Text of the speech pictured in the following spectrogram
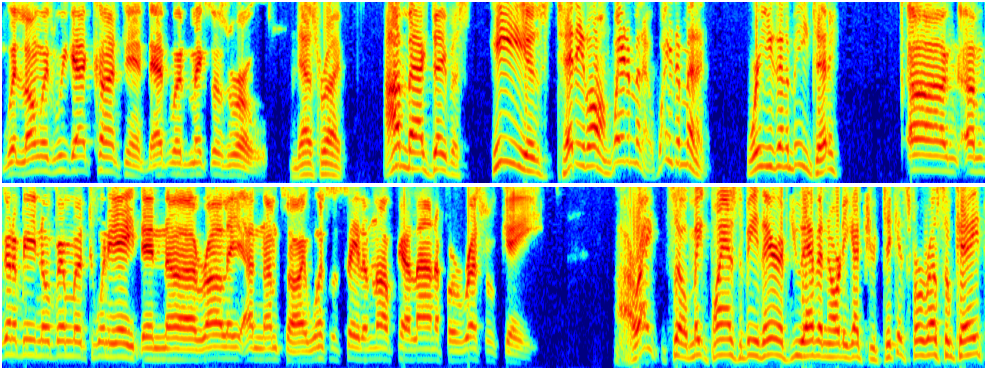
Well, as long as we got content, that's what makes us roll. That's right. I'm Mac Davis. He is Teddy Long. Wait a minute. Wait a minute. Where are you going to be, Teddy? Uh, I'm going to be November 28th in uh, Raleigh. And I'm sorry, Winston-Salem, North Carolina for WrestleCade. All right. So make plans to be there if you haven't already got your tickets for WrestleCade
